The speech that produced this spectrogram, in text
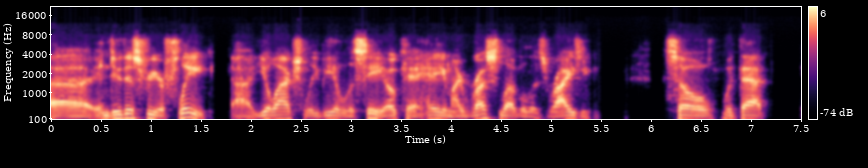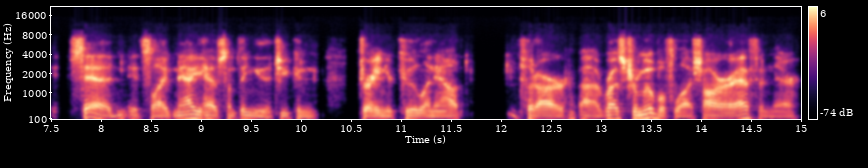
uh, and do this for your fleet, uh, you'll actually be able to see, okay, hey, my rust level is rising. So with that said, it's like now you have something that you can drain your coolant out, put our uh, rust removal flush RRF in there,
